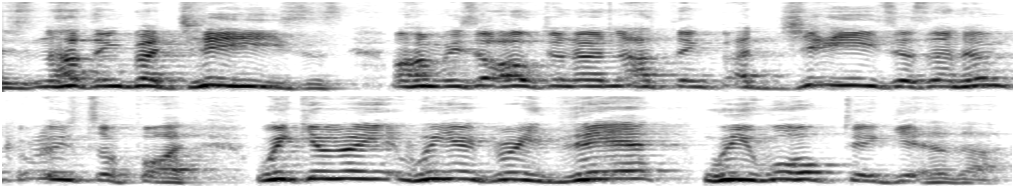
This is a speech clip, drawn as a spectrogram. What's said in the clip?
There's nothing but Jesus. I'm resolved to know nothing but Jesus and Him crucified. We, can, we agree there, we walk together.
